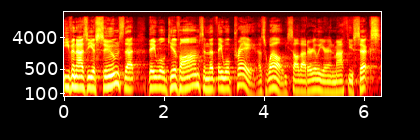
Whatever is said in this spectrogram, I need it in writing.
even as he assumes that they will give alms and that they will pray as well. We saw that earlier in Matthew 6.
